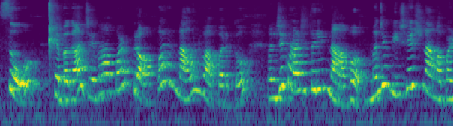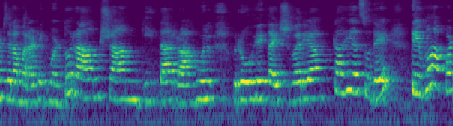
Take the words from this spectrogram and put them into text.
सो हे बघा जेव्हा आपण प्रॉपर नाऊन वापरतो म्हणजे कोणाची तरी नावं म्हणजे विशेष नाम आपण ज्याला मराठीत म्हणतो राम श्याम गीता राहुल रोहित ऐश्वर्या काही असू दे तेव्हा आपण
